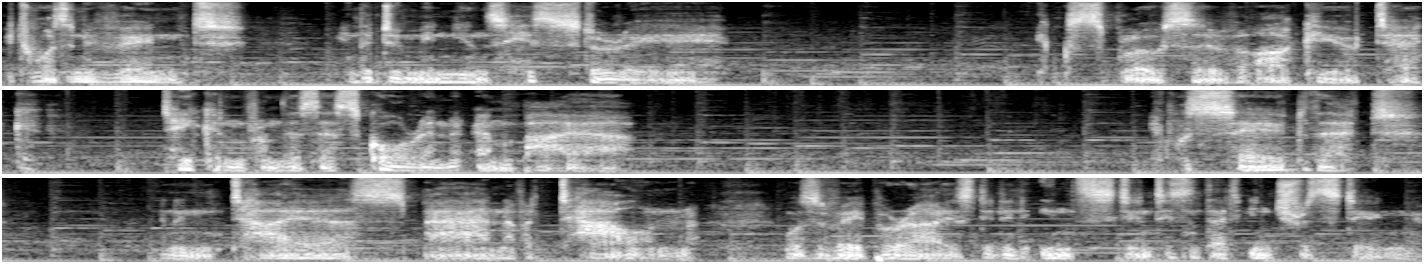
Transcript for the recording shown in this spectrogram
It was an event in the Dominion's history. Explosive archaeotech taken from the Zeskoran Empire. It was said that an entire span of a town was vaporized in an instant. Isn't that interesting?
